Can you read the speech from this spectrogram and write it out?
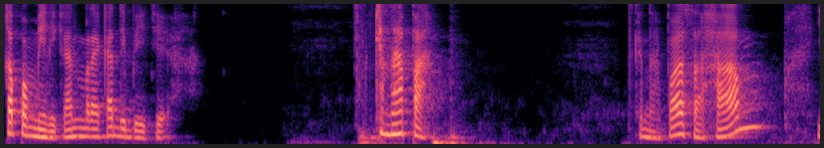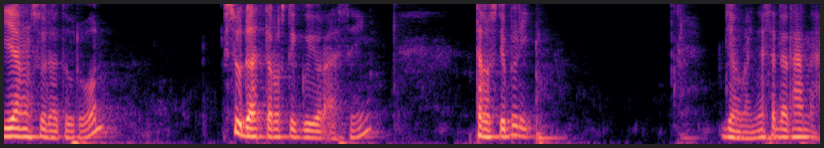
kepemilikan mereka di BCA. Kenapa? Kenapa saham yang sudah turun, sudah terus diguyur asing, terus dibeli? Jawabannya sederhana.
